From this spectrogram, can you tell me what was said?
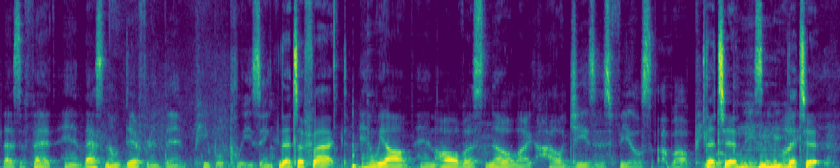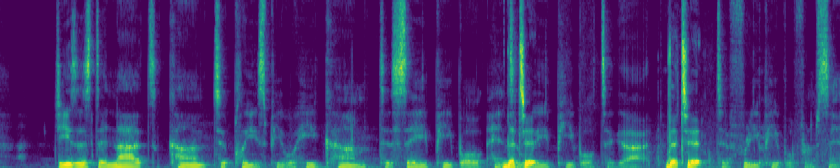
That's a fact. And that's no different than people pleasing. That's a fact. And we all and all of us know like how Jesus feels about people That's it. pleasing. Like, That's it. Jesus did not come to please people. He come to save people and That's to it. lead people to God, That's it. to free people from sin.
